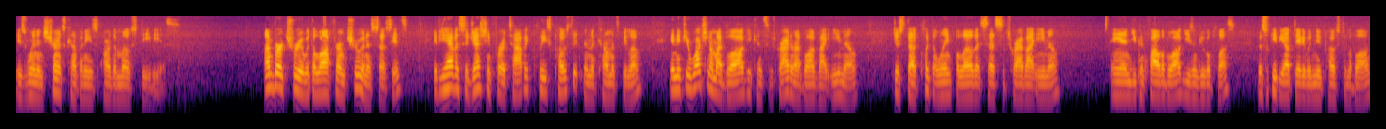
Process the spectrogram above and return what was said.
is when insurance companies are the most devious. I'm Burt True with the law firm True Associates. If you have a suggestion for a topic, please post it in the comments below. And if you're watching on my blog, you can subscribe to my blog by email. Just uh, click the link below that says subscribe by email and you can follow the blog using Google+. This will keep you updated with new posts to the blog.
